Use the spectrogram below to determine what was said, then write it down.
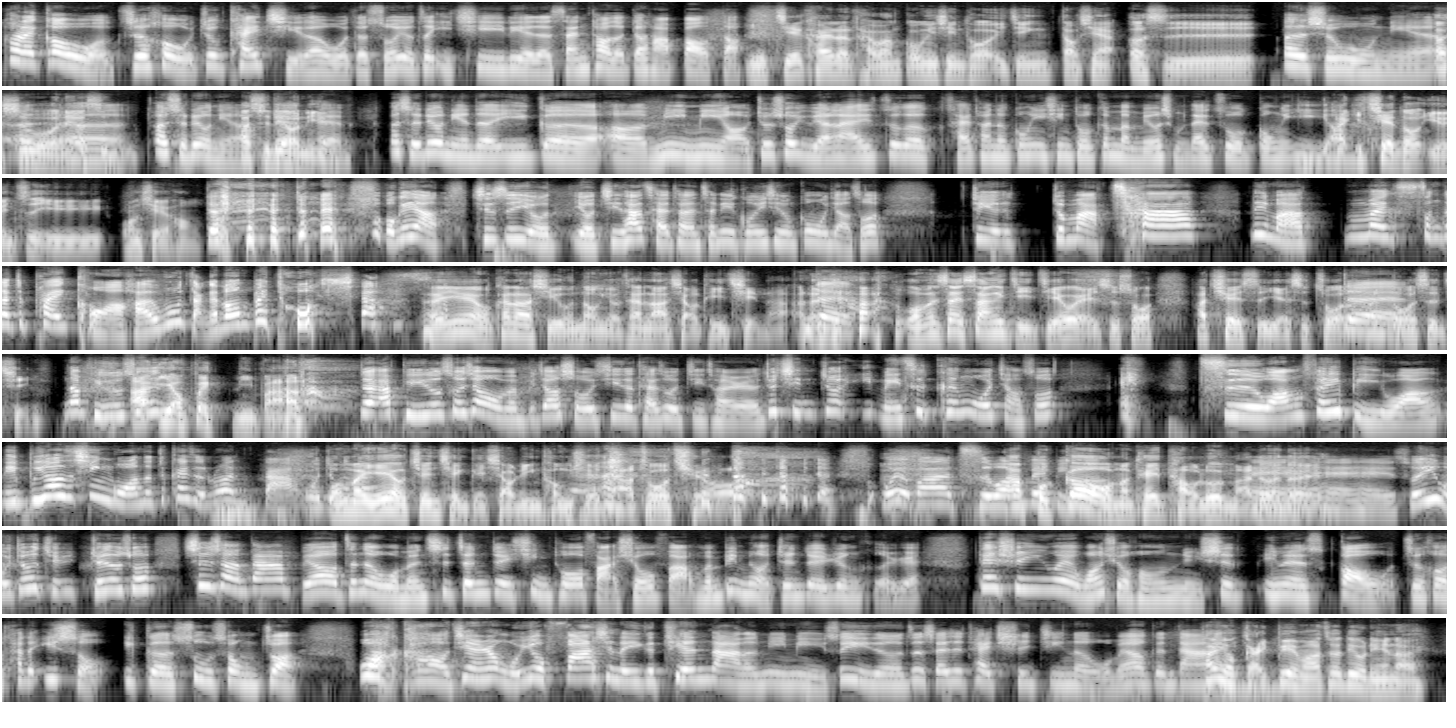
后来告我之后，我就开启了我的所有这一系列的三套的调查报道，也揭开了台湾公益信托已经到现在二十二十五年，二十五年，二十二十六年，二十六年。二十六年的一个呃秘密哦，就是说原来这个财团的公益信托根本没有什么在做公益哦，它一切都源自于王雪红。对对，我跟你讲，其实有有其他财团成立公益信托，跟我讲说，就就骂差。立马卖身家就拍垮，还我们大家都被拖下。因为我看到许文龙有在拉小提琴啊，对，我们在上一集结尾是说他确实也是做了很多事情。那比如说要被你拔了，对啊，比如说像我们比较熟悉的台塑集团人，就请就每次跟我讲说。此王非彼王，你不要是姓王的就开始乱打，我就我们也有捐钱给小林同学 打桌球，对对对，我有帮他此王非彼王，不够我们可以讨论嘛，对不对？嘿嘿，所以我就觉觉得说，事实上大家不要真的，我们是针对信托法修法，我们并没有针对任何人，但是因为王雪红女士因为告我之后，她的一手一个诉讼状，哇靠，竟然让我又发现了一个天大的秘密，所以呢，这实在是太吃惊了。我们要跟大家，她有改变吗？这六年来？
